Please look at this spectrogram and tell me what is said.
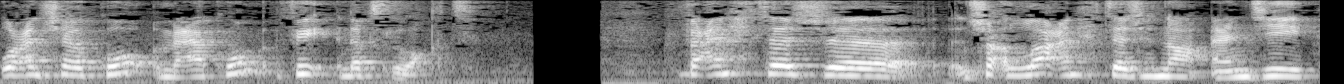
وغنشاركو معكم في نفس الوقت. فغنحتاج إن شاء الله غنحتاج هنا عندي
